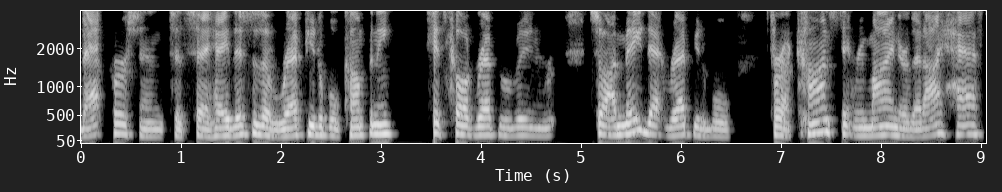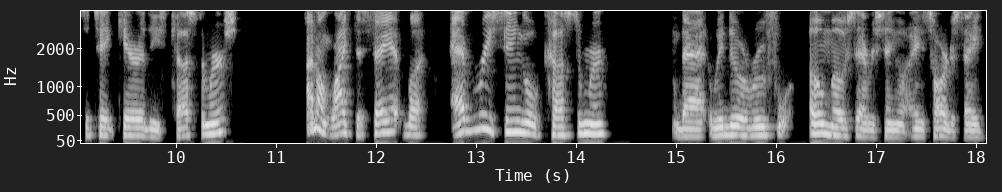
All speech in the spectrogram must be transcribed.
that person to say, hey, this is a reputable company. It's called reputable. So I made that reputable for a constant reminder that I have to take care of these customers. I don't like to say it, but every single customer that we do a roof for, almost every single, it's hard to say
